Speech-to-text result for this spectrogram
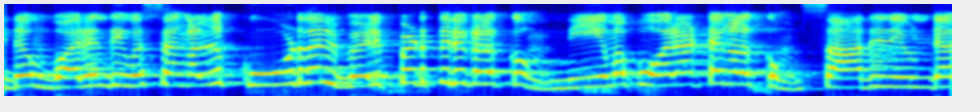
ഇത് വരും ദിവസങ്ങളിൽ കൂടുതൽ വെളിപ്പെടുത്തലുകൾക്കും നിയമ പോരാട്ടങ്ങൾക്കും സാധ്യതയുണ്ട്.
